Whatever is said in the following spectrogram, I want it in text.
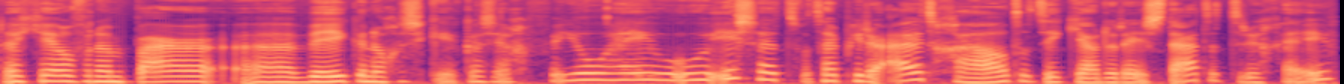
Dat je over een paar uh, weken nog eens een keer kan zeggen van joh, hey, hoe is het? Wat heb je eruit gehaald? Dat ik jou de resultaten teruggeef.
